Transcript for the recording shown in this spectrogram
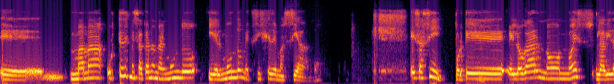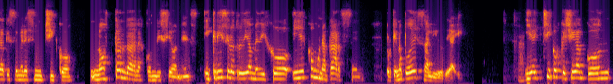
eh, mamá, ustedes me sacaron al mundo y el mundo me exige demasiado. Es así, porque el hogar no, no es la vida que se merece un chico, no están dadas las condiciones. Y Cris el otro día me dijo, y es como una cárcel, porque no podés salir de ahí. Claro. Y hay chicos que llegan con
